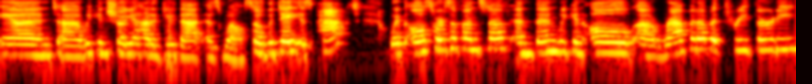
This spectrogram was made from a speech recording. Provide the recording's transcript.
And uh, we can show you how to do that as well. So the day is packed with all sorts of fun stuff and then we can all uh, wrap it up at 3.30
